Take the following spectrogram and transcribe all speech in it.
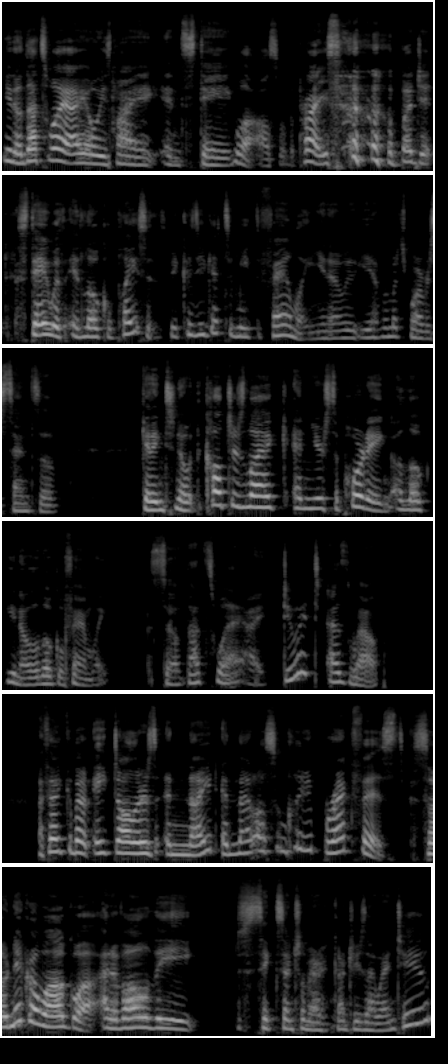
You know, that's why I always try and stay, well, also the price, budget, stay with in local places because you get to meet the family. You know, you have a much more of a sense of getting to know what the culture's like, and you're supporting a local, you know, a local family. So that's why I do it as well. I think about eight dollars a night, and that also included breakfast. So Nicaragua, out of all the six Central American countries I went to,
